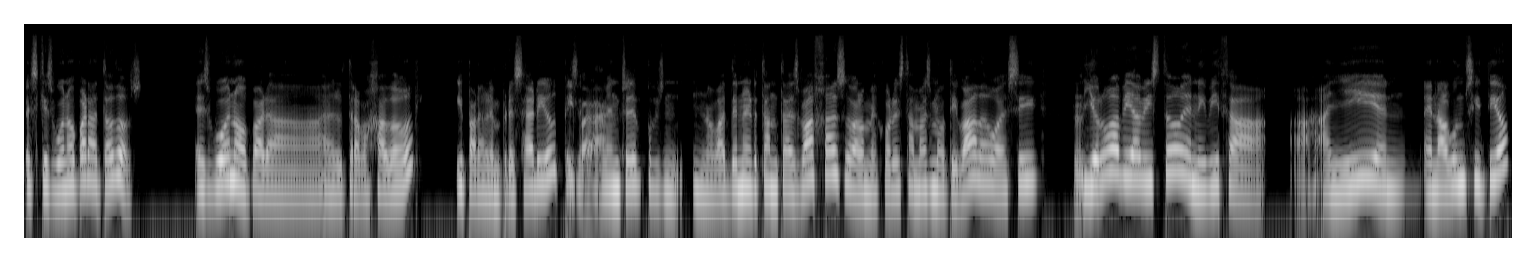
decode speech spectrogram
es que es bueno para todos. Es bueno para el trabajador y para el empresario, que seguramente pues, no va a tener tantas bajas o a lo mejor está más motivado o así. Mm. Yo lo había visto en Ibiza, allí en, en algún sitio,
